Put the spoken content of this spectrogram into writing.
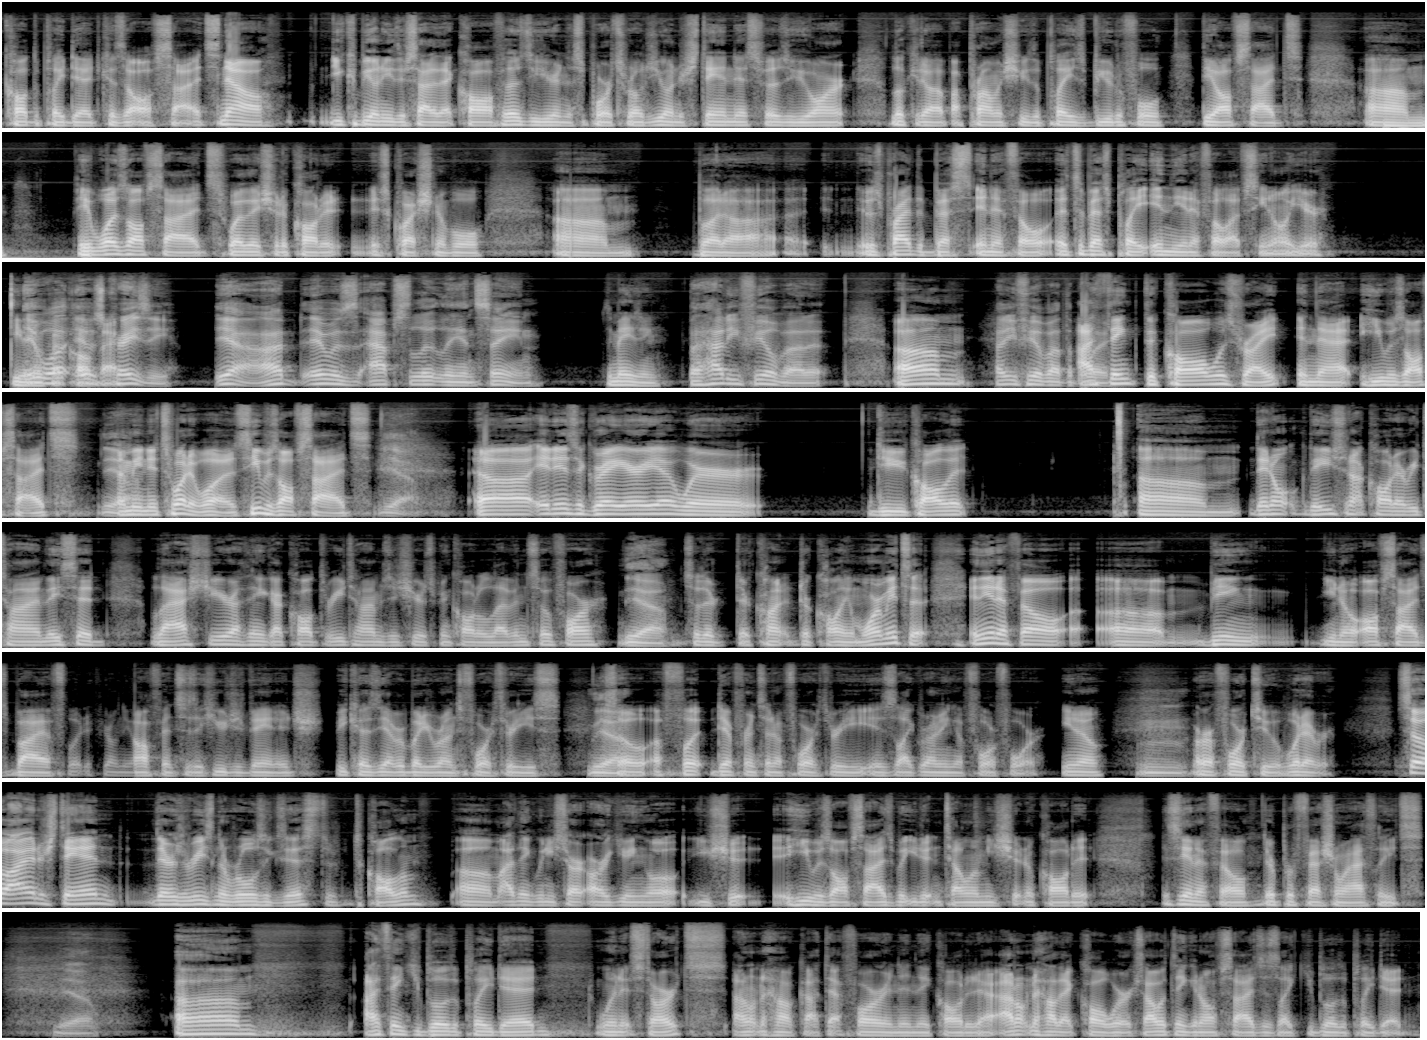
called the play dead because of offsides. Now. You could be on either side of that call. For those of you in the sports world, you understand this. For those of you who aren't, look it up. I promise you, the play is beautiful. The offsides, um, it was offsides. Whether they should have called it is questionable. Um, but uh, it was probably the best NFL. It's the best play in the NFL I've seen all year. It was it was back. crazy. Yeah, I, it was absolutely insane. It's amazing. But how do you feel about it? Um, How do you feel about the play? I think the call was right in that he was offsides. Yeah. I mean, it's what it was. He was offsides. Yeah. Uh, it is a gray area where do you call it? Um, they don't. They used to not call it every time. They said last year. I think it got called three times. This year it's been called eleven so far. Yeah. So they're they're they're calling it more. I mean, it's a in the NFL, um, being you know offsides by a foot if you're on the offense is a huge advantage because everybody runs four threes. Yeah. So a foot difference in a four three is like running a four four, you know, Mm. or a four two, whatever. So I understand there's a reason the rules exist to, to call them. Um, I think when you start arguing, well, you should he was offsides, but you didn't tell him he shouldn't have called it. It's the NFL; they're professional athletes. Yeah. Um, I think you blow the play dead when it starts. I don't know how it got that far, and then they called it out. I don't know how that call works. I would think an offsides is like you blow the play dead.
